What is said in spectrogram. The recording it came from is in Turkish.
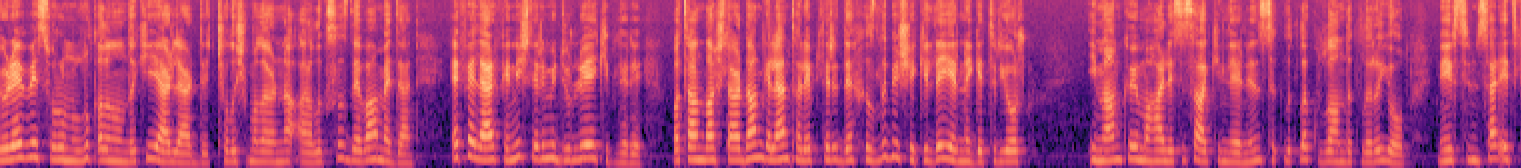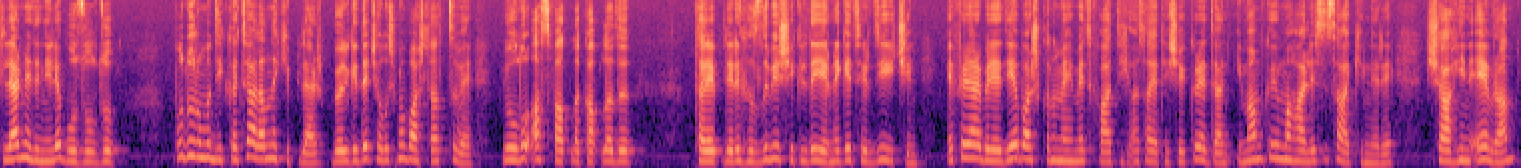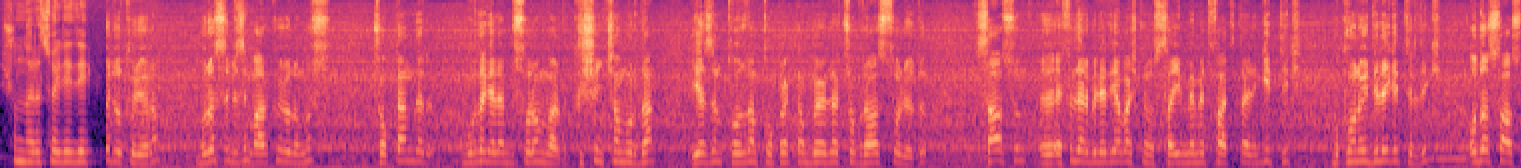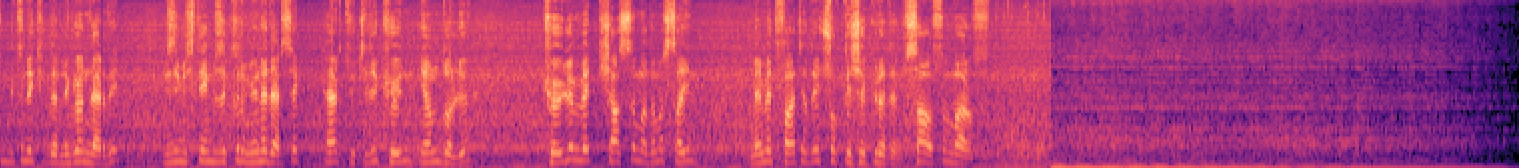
Görev ve sorumluluk alanındaki yerlerde çalışmalarına aralıksız devam eden Efeler Fen İşleri Müdürlüğü ekipleri vatandaşlardan gelen talepleri de hızlı bir şekilde yerine getiriyor. İmamköy Mahallesi sakinlerinin sıklıkla kullandıkları yol mevsimsel etkiler nedeniyle bozuldu. Bu durumu dikkate alan ekipler bölgede çalışma başlattı ve yolu asfaltla kapladı. Talepleri hızlı bir şekilde yerine getirdiği için Efeler Belediye Başkanı Mehmet Fatih Atay'a teşekkür eden İmamköy Mahallesi sakinleri Şahin Evran şunları söyledi. Köyde oturuyorum. Burası bizim arka yolumuz. Çoktandır burada gelen bir sorun vardı. Kışın çamurdan, yazın tozdan, topraktan bu evler çok rahatsız oluyordu. Sağ olsun e, Efeler Belediye Başkanımız Sayın Mehmet Fatih Taylan gittik. Bu konuyu dile getirdik. O da sağ olsun bütün ekiplerini gönderdi. Bizim isteğimizi kırmıyor ne dersek her Türkiye'de köyün yanında oluyor. Köylüm ve şahsım adıma Sayın Mehmet Fatih Aday'a çok teşekkür ederim. Sağ olsun, var olsun.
